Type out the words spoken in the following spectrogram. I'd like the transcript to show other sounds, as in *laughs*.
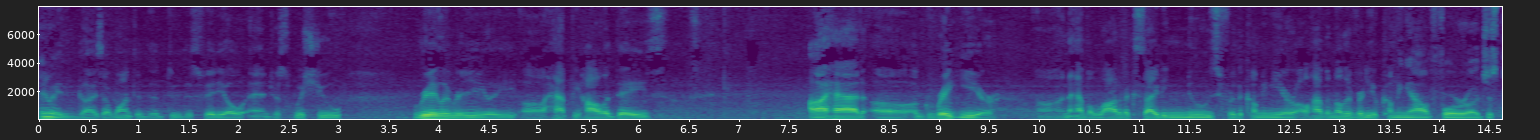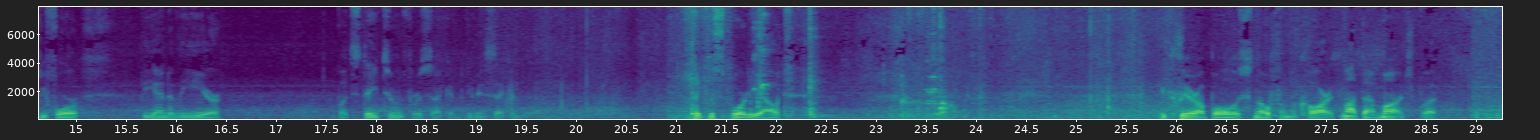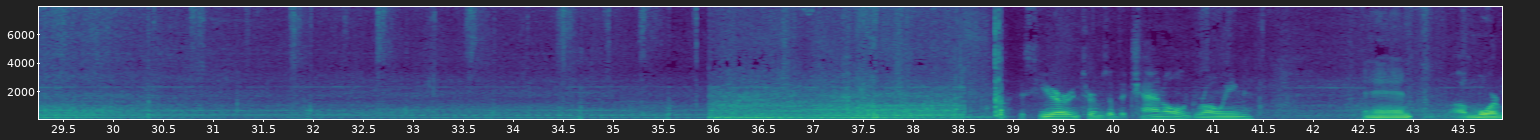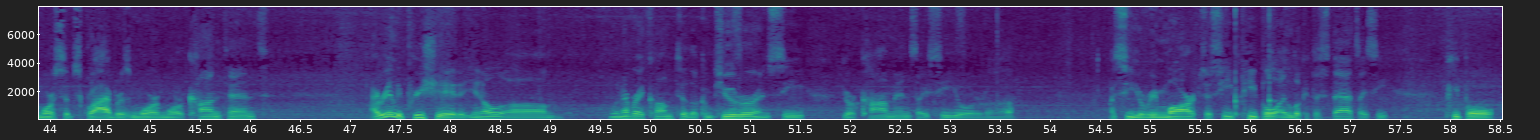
Anyway, guys, I wanted to do this video and just wish you really, really uh, happy holidays. I had a, a great year, uh, and I have a lot of exciting news for the coming year. I'll have another video coming out for uh, just before the end of the year, but stay tuned for a second. Give me a second. Take the sporty out. We clear up all the snow from the car. It's not that much, but year in terms of the channel growing and uh, more and more subscribers, more and more content. I really appreciate it. You know, um, whenever I come to the computer and see your comments, I see your, uh, I see your remarks, I see people. I look at the stats. I see people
